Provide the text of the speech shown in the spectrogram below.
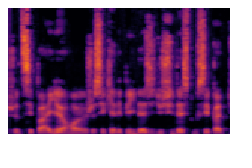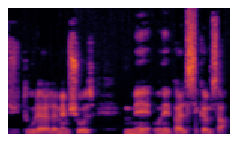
Je ne sais pas ailleurs. Je sais qu'il y a des pays d'Asie du Sud-Est où c'est pas du tout la, même chose, mais au Népal, c'est comme ça.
